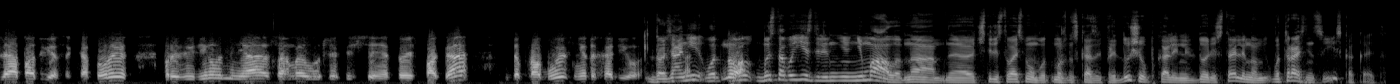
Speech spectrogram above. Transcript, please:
для подвесок, которые произвели на меня самое лучшее впечатление. То есть пока до пробоев не доходило. То есть они, вот, Но- ну, мы с тобой ездили не- немало на э, 408, вот можно сказать, предыдущего поколения, или до рестайлинга. Вот разница есть какая-то?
